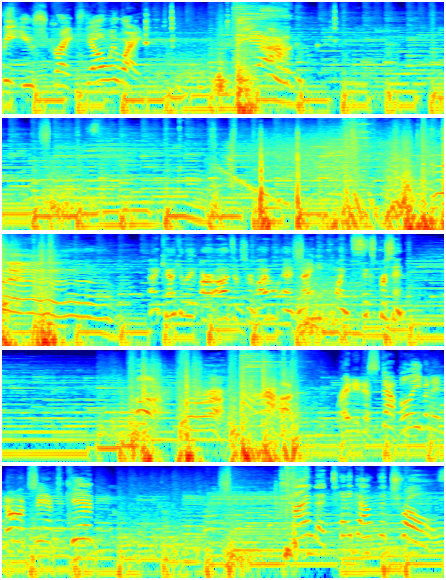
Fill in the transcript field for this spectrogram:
beat you straight. It's the only way. Yeah! I calculate our odds of survival at 90.6%. Ready to stop believing in nonsense, kid? Time to take out the trolls.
